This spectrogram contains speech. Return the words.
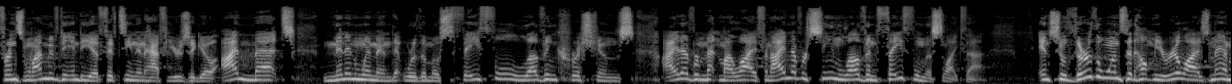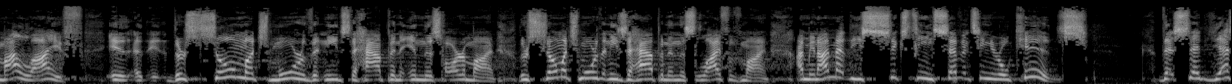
Friends, when I moved to India 15 and a half years ago, I met men and women that were the most faithful, loving Christians I'd ever met in my life, and I'd never seen love and faithfulness like that. And so they're the ones that helped me realize, man, my life is, it, there's so much more that needs to happen in this heart of mine. There's so much more that needs to happen in this life of mine. I mean, I met these 16, 17 year old kids that said yes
